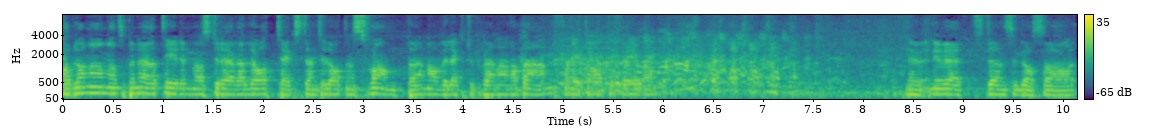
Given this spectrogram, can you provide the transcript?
har bland annat spenderat tiden med att studera låttexten till låten Svampen av Electric Banana Band från 1984. Ni, ni vet den som går så här.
